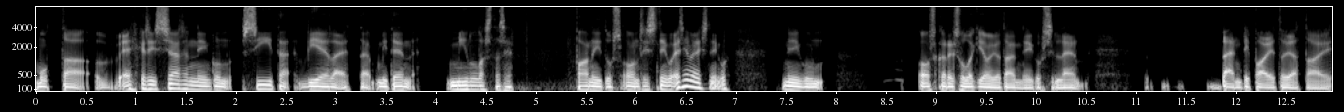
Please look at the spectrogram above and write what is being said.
Mutta ehkä siis sinänsä niin kuin siitä vielä, että miten, millaista se fanitus on. Siis niin kuin esimerkiksi niin kuin, niin kuin Oskari, sullakin on jotain niin kuin silleen bändipaitoja tai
